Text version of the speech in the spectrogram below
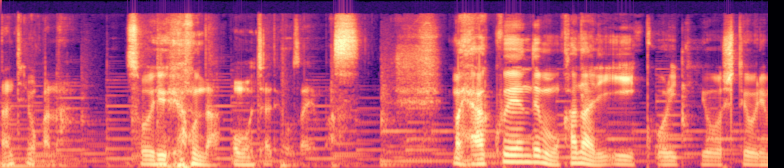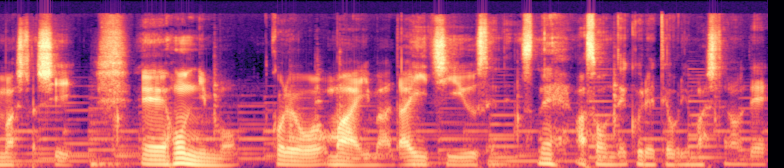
なんていうのかな。そういうようなおもちゃでございます。まあ、100円でもかなりいいクオリティをしておりましたし、えー、本人もこれをまあ今第一優先でですね、遊んでくれておりましたので、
